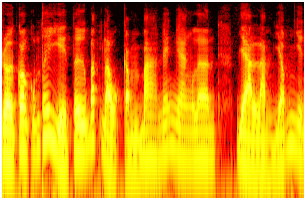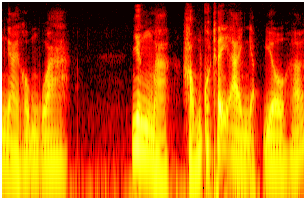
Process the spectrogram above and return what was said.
Rồi con cũng thấy dì Tư bắt đầu cầm ba nén ngang lên và làm giống như ngày hôm qua. Nhưng mà không có thấy ai nhập vô hết.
